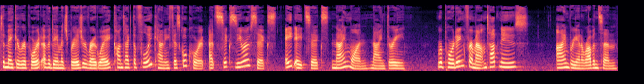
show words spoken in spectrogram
To make a report of a damaged bridge or roadway, contact the Floyd County Fiscal Court at 606 886 9193. Reporting for Mountaintop News, I'm Brianna Robinson.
